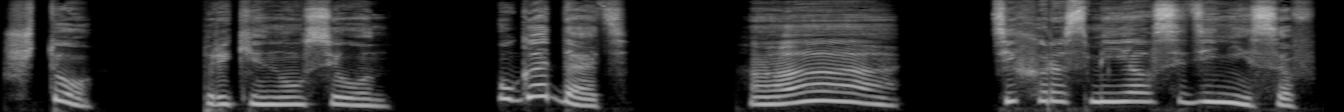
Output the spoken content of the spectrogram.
Что? Прикинулся он. Угадать. А, -а, -а тихо рассмеялся Денисов.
